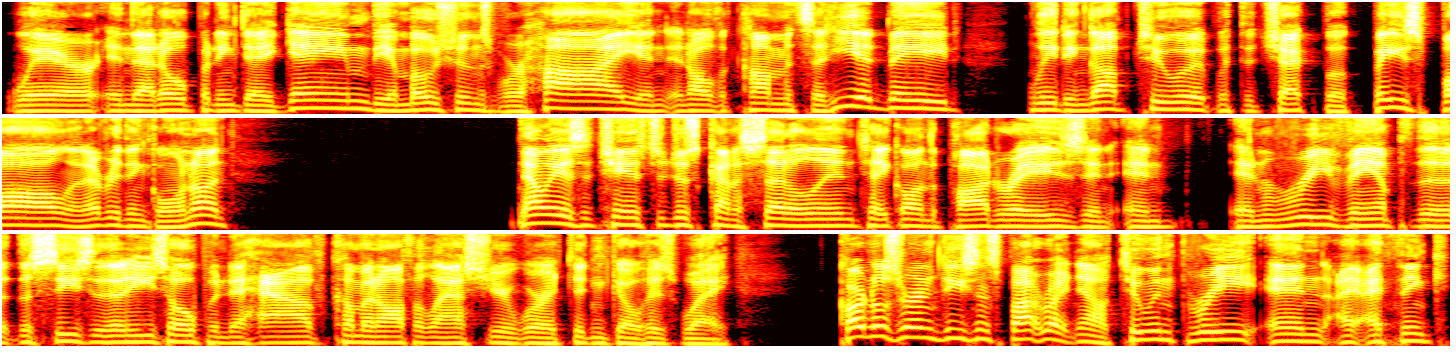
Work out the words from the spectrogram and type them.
where in that opening day game, the emotions were high and, and all the comments that he had made leading up to it with the checkbook baseball and everything going on. Now he has a chance to just kind of settle in, take on the Padres, and and and revamp the the season that he's hoping to have coming off of last year where it didn't go his way. Cardinals are in a decent spot right now, two and three, and I, I think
